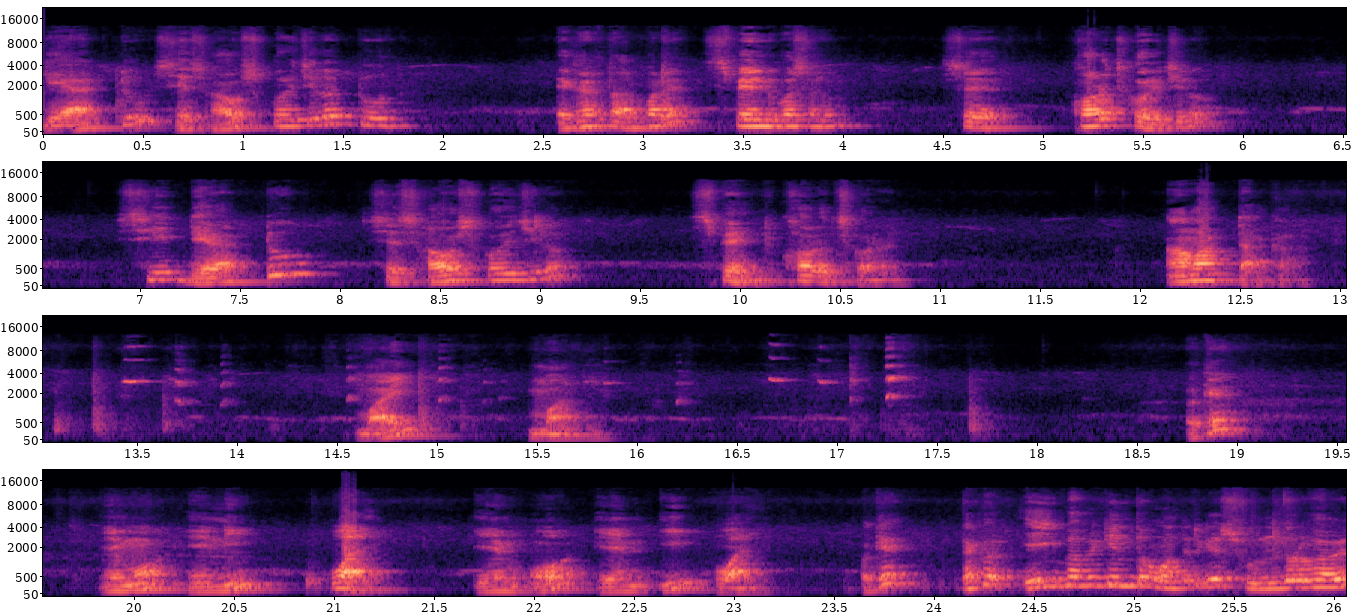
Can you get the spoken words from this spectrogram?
ডেয়ার টু সে সাহস করেছিল টু এখানে তারপরে স্পেন্ড বসালাম। সে খরচ করেছিল। সি ডেয়ার টু সে সাহস করেছিল। স্পেন্ড খরচ করার আমার টাকা। My money. Okay M O N E Y M O N E Y okay দেখো, এইভাবে কিন্তু আমাদেরকে সুন্দরভাবে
